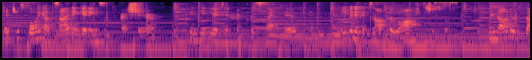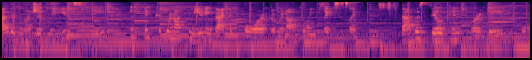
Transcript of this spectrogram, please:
that just going outside and getting some fresh air can give you a different perspective. And, and even if it's not for long it's just we're not outside as much as we used to be because we're not commuting back and forth or we're not going places like we used to that was built into our day before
